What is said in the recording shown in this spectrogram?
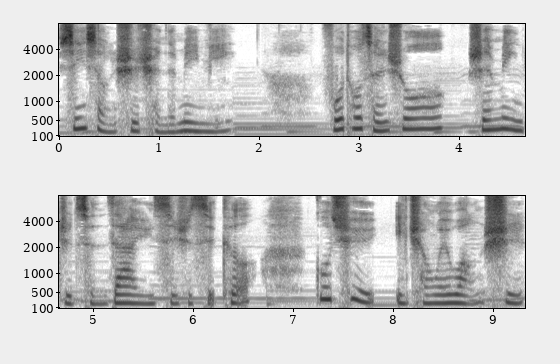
心想事成的秘密。佛陀曾说：“生命只存在于此时此刻，过去已成为往事，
